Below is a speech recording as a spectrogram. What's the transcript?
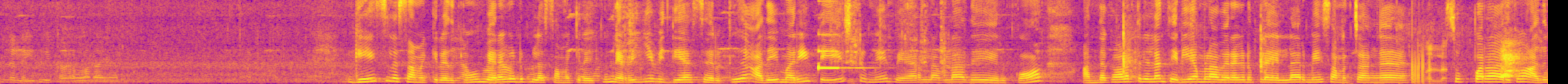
இல்லை இல்லை இது காரமாக தான் இருக்கும் கேஸில் சமைக்கிறதுக்கும் விறகடுப்பில் சமைக்கிறதுக்கும் நிறைய வித்தியாசம் இருக்குது அதே மாதிரி டேஸ்ட்டுமே வேறு லெவலாக அதே இருக்கும். அந்த காலத்துலலாம் தெரியாமலா விறகடுப்பில் எல்லாருமே சமைச்சாங்க. சூப்பராக இருக்கும். அது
